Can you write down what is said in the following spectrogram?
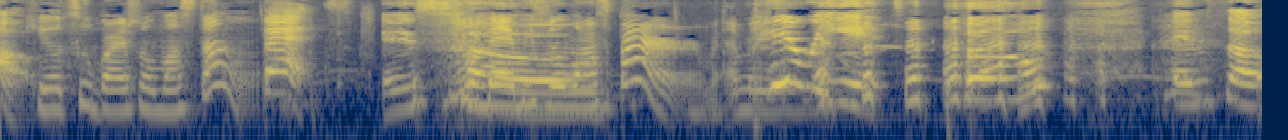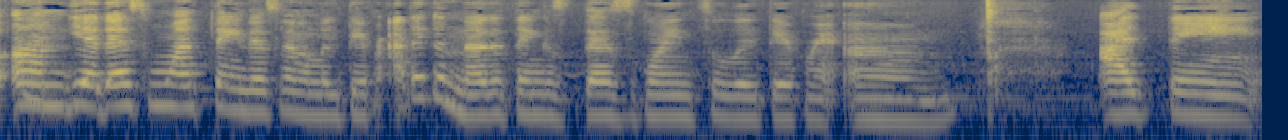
all Kill two birds with one stone. facts and so, Two babies with one sperm. I mean, period and so um yeah that's one thing that's gonna look different i think another thing is that's going to look different um i think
